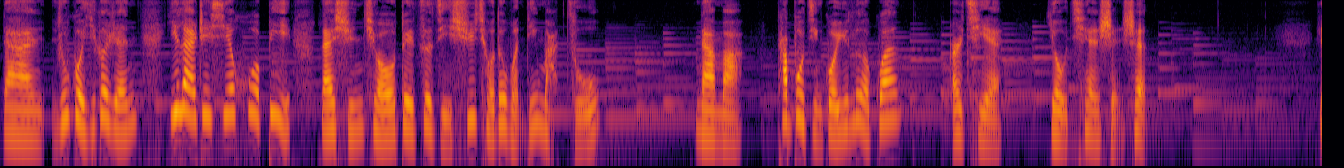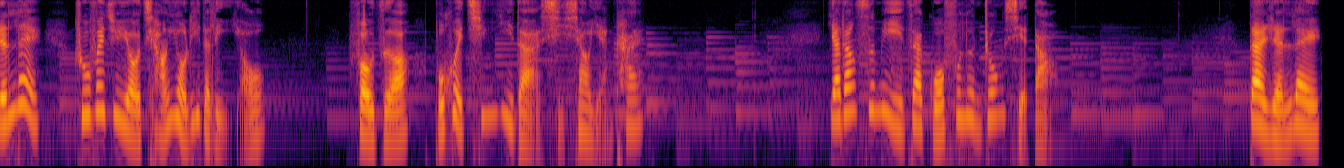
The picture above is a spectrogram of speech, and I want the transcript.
但如果一个人依赖这些货币来寻求对自己需求的稳定满足，那么他不仅过于乐观，而且有欠审慎。人类除非具有强有力的理由，否则不会轻易的喜笑颜开。亚当·斯密在《国富论》中写道：“但人类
